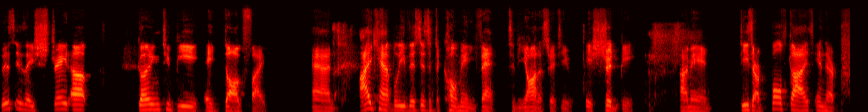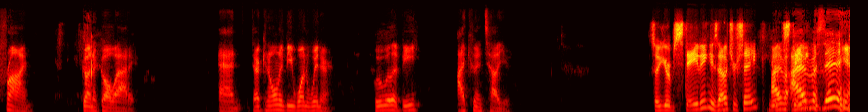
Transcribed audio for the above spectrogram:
This is a straight up going to be a dogfight, and I can't believe this isn't the co-main event. To be honest with you, it should be. I mean, these are both guys in their prime, gonna go at it, and there can only be one winner. Who will it be? I couldn't tell you. So you're abstaining? Is that what you're saying? You're I'm, I'm abstaining?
